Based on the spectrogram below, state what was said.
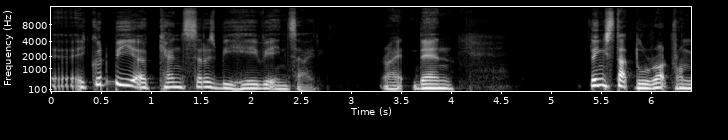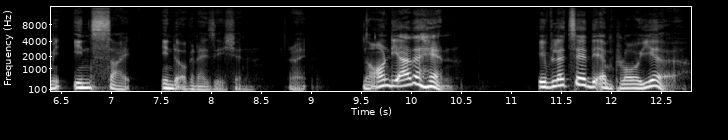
It could be a cancerous behavior inside right? Then things start to rot from inside in the organization right? Now on the other hand if let's say the employer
